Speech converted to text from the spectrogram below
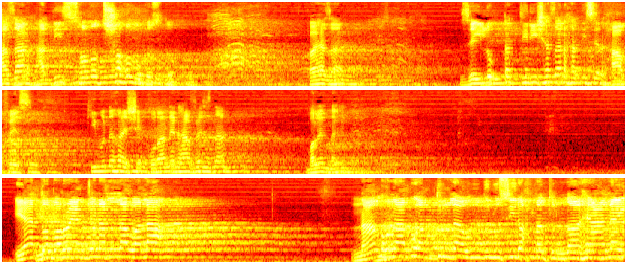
হাজার হাদিস সনদ সহ মুখস্থ। হাজার? যেই লোকটা তিরিশ হাজার হাদিসের হাফেজ, কি মনে হয় সে কোরআনের হাফেজ না? বলেন না এত বড় একজন আল্লাহওয়ালা। নাম হল আবু আবদুল্লাহ রহমাতুল্লাহ আলাই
